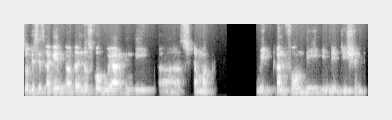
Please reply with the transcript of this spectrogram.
So this is again on the endoscope, we are in the uh, stomach. We confirm the indentation.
